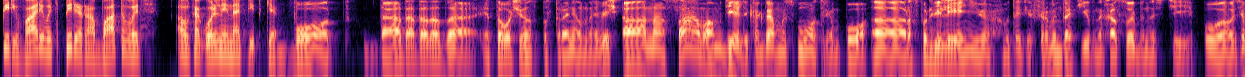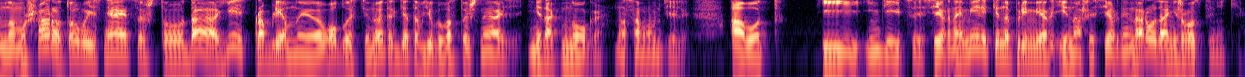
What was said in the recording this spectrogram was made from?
переваривать, перерабатывать алкогольные напитки. Вот, да-да-да-да-да. Это очень распространенная вещь. А на самом деле, когда мы смотрим по э, распределению вот этих ферментативных особенностей по земному шару, то выясняется, что да, есть проблемные области, но это где-то в Юго-Восточной Азии. Не так много на самом деле. А вот и индейцы Северной Америки, например, и наши северные народы, они же родственники.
